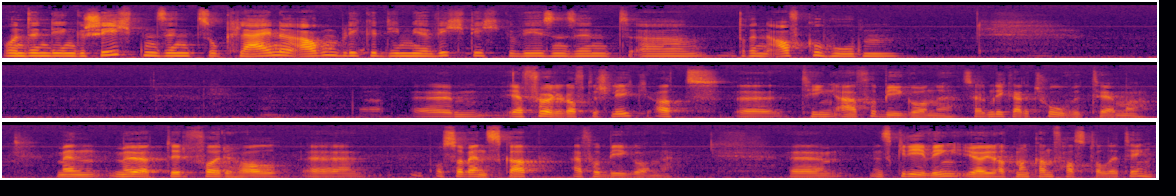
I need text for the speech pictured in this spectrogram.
Und in den Geschichten sind so kleine Augenblicke, die mir wichtig gewesen sind, äh, drin aufgehoben. Jeg føler det ofte slik at uh, ting er forbigående, selv om det ikke er et hovedtema. Men møter, forhold, uh, også vennskap, er forbigående. Uh, men skriving gjør at man kan fastholde ting.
